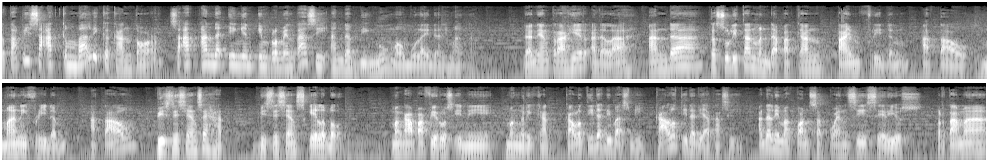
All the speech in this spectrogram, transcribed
tetapi saat kembali ke kantor, saat Anda ingin implementasi, Anda bingung mau mulai dari mana. Dan yang terakhir adalah Anda kesulitan mendapatkan time freedom atau money freedom atau bisnis yang sehat, bisnis yang scalable. Mengapa virus ini mengerikan? Kalau tidak dibasmi, kalau tidak diatasi, ada lima konsekuensi serius. Pertama,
